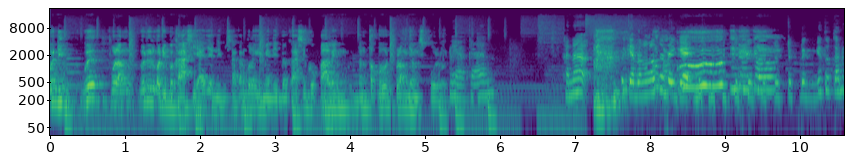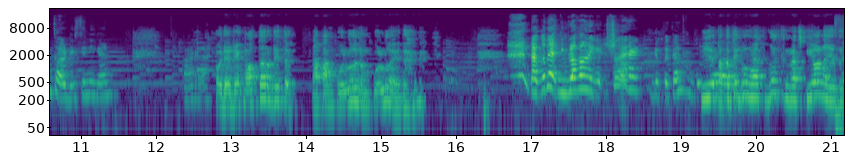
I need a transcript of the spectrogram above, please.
gue di gue pulang gue dulu kalau di Bekasi aja nih misalkan gue lagi main di Bekasi gue paling bentuk gue pulang jam 10 ya kan karena pikiran lo tuh udah kayak duk, gitu kan kalau di sini kan. Parah. Udah naik motor udah tuh 80 60 ya itu. Takutnya di belakang lagi shrek gitu kan. Iya takutnya gue ngeliat gue ngeliat spion aja tuh.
